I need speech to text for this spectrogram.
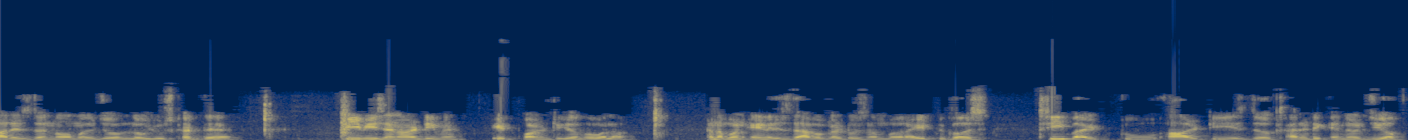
r is the normal जो हम लोग यूज करते हैं pvs and rt में 8 पॉइंट वो वाला and upon n is the Avogadro's number, right? Because 3 by 2 RT is the kinetic energy of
